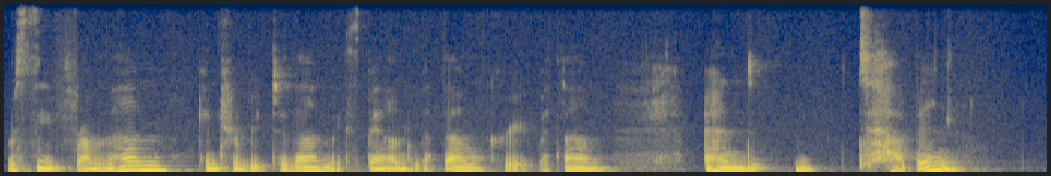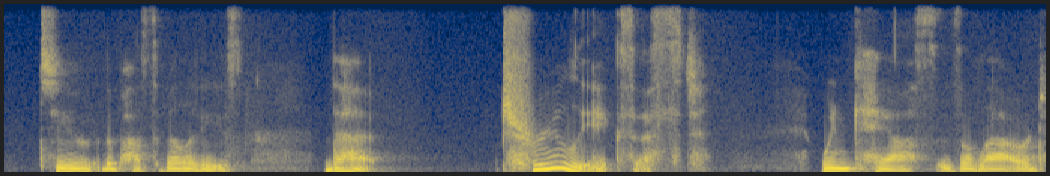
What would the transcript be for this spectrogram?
receive from them contribute to them expand with them create with them and tap in to the possibilities that truly exist when chaos is allowed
